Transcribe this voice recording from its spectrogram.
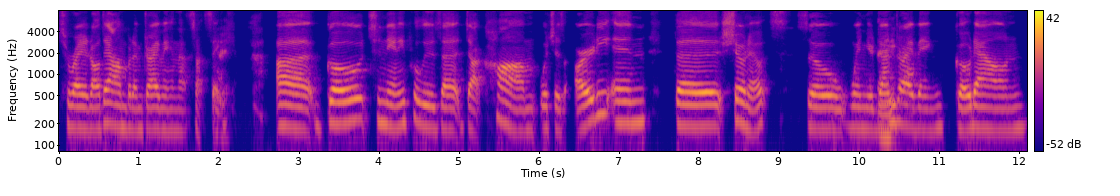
to write it all down, but I'm driving and that's not safe. Uh, go to nannypalooza.com, which is already in the show notes. So when you're done driving, go down,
